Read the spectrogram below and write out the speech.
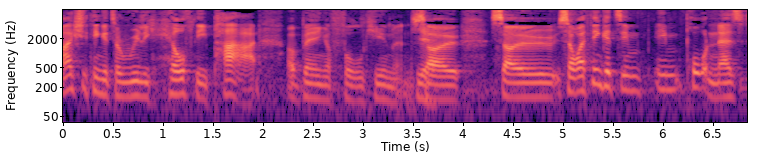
I actually think it's a really healthy part of being a full human. So, so, so I think it's Im- important as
